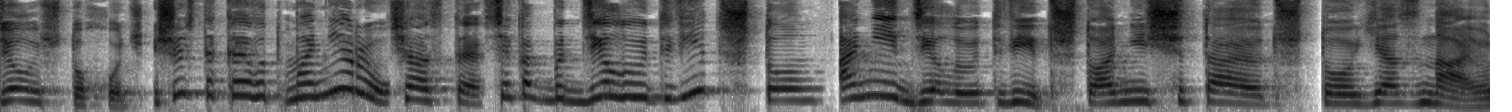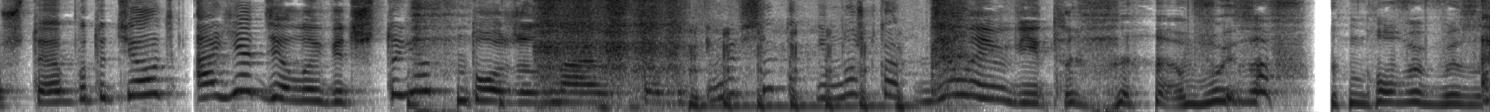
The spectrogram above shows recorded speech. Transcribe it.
делай, что хочешь. Еще есть такая вот манера частая. Все как бы делают вид, что они делают вид, что они считают, что я знаю, что я буду делать, а я делаю вид, что я тоже знаю, что я буду. И мы все так немножко делаем вид. Вызов. Новый вызов.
